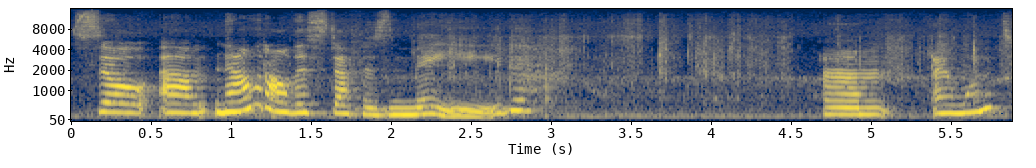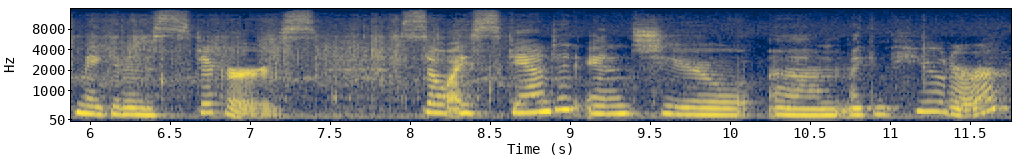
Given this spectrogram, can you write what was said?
So um, now that all this stuff is made, um, I wanted to make it into stickers. So I scanned it into um, my computer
